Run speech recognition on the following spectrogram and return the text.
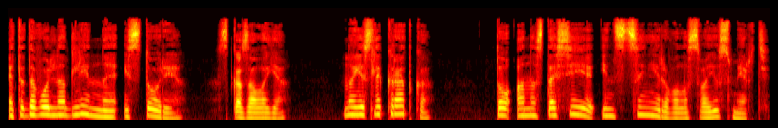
«Это довольно длинная история», — сказала я. «Но если кратко, то Анастасия инсценировала свою смерть».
